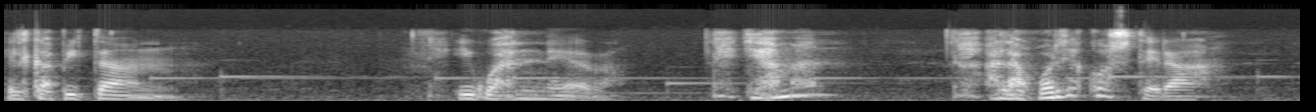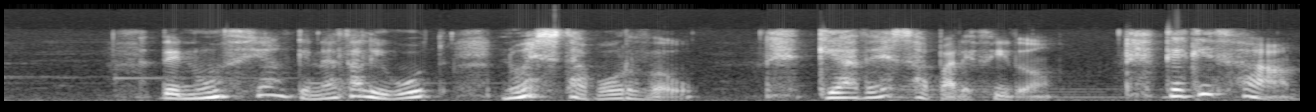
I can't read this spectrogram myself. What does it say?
El capitán y Wagner llaman a la guardia costera. Denuncian que Natalie Wood no está a bordo, que ha desaparecido, que quizá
